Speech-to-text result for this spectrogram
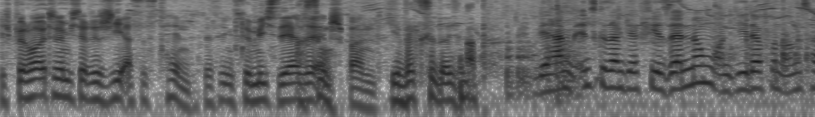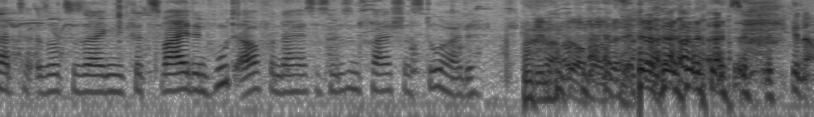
ich bin heute nämlich der Regieassistent. Deswegen ist für mich sehr, sehr so. entspannt. Ihr wechselt euch ab. Wir haben insgesamt ja vier Sendungen und jeder von uns hat sozusagen für zwei den Hut auf. Von daher ist es ein bisschen falsch, dass du heute. Den Hut auf. Genau,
